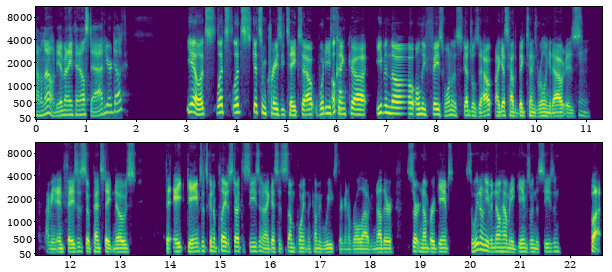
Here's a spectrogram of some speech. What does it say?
I don't know. Do you have anything else to add here, Doug? Yeah, let's let's let's get some crazy takes out. What do you okay. think? Uh, even though only phase one of the schedule's out, I guess how the Big Ten's rolling it out is, mm. I mean, in phases. So Penn State knows the eight games it's going to play to start the season, and I guess at some point in the coming weeks they're going to roll out another certain number of games. So we don't even know how many games are in the season. But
